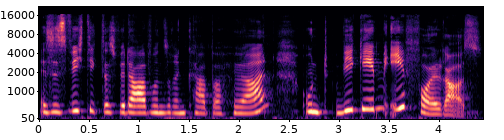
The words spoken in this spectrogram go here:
Es ist wichtig, dass wir da auf unseren Körper hören und wir geben eh Vollgas.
